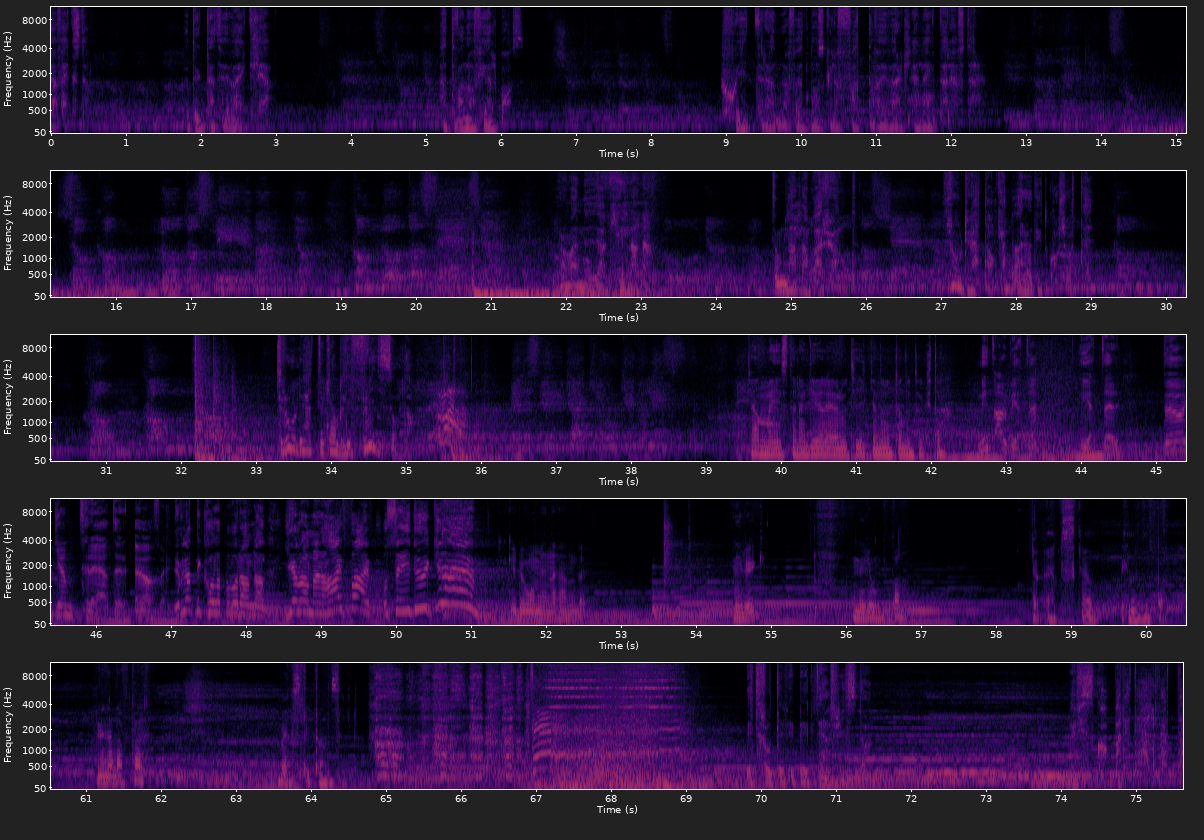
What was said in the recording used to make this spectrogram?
jag växte upp. Jag tyckte att vi var äckliga. Att det var något fel på oss. Skiträdda för att någon skulle fatta vad vi verkligen längtade efter. De här nya killarna. De lallar bara runt. Tror du att de kan bära ditt kors åt dig? Tror du att du kan bli fri som dem? Kan magistern agera i erotiken utan att tukta? Mitt arbete heter Bögen träder över. Jag vill att ni kollar på varandra, ger varandra en high five och säger du är grym! Tycker du om mina händer? Min rygg? Min rumpa? Jag älskar din rumpa. Mina lappar? Mest ditt ansikte. Vi trodde vi byggde en fristad. Men vi skapade ett helvete.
